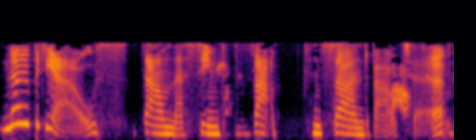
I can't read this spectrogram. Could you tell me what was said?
Nobody else down there seemed that concerned about it.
